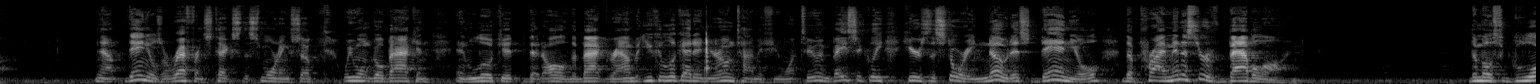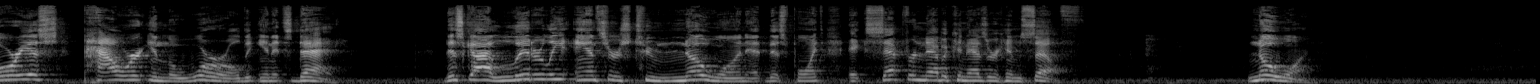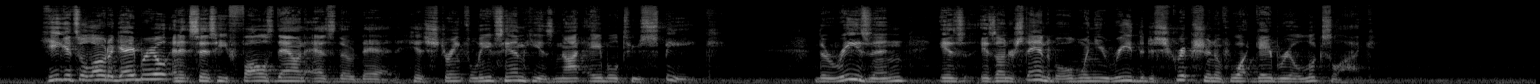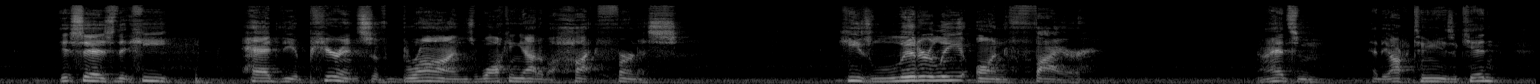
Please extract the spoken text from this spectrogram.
Now, Daniel's a reference text this morning, so we won't go back and, and look at, at all of the background, but you can look at it in your own time if you want to. And basically, here's the story. Notice Daniel, the prime minister of Babylon, the most glorious power in the world in its day. This guy literally answers to no one at this point except for Nebuchadnezzar himself. No one. He gets a load of Gabriel, and it says he falls down as though dead. His strength leaves him. He is not able to speak. The reason is, is understandable when you read the description of what Gabriel looks like it says that he had the appearance of bronze walking out of a hot furnace. He's literally on fire. I had some had the opportunity as a kid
